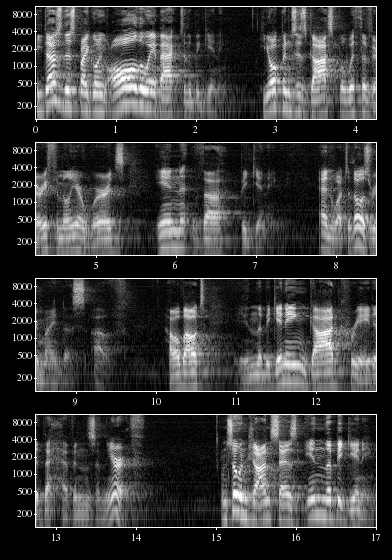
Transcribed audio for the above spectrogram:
He does this by going all the way back to the beginning. He opens his gospel with the very familiar words, in the beginning. And what do those remind us of? How about, in the beginning, God created the heavens and the earth? And so when John says, in the beginning,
